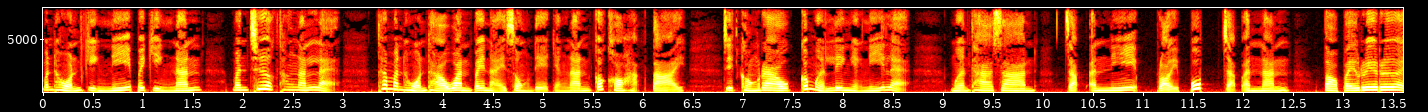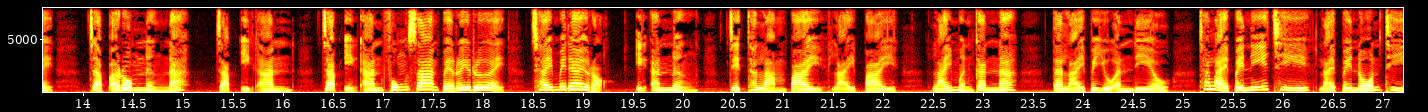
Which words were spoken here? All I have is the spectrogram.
มันโหนกิ่งนี้ไปกิ่งนั้น มันเชือกทั้งนั้นแหละ ถ้ามันโหนถาวันไปไหนส่งเดชอย่างนั้นก็คอหักตาย จิตของเราก็เหมือนลิงอย่างนี้แหละ เหมือนทาซาน จับอันนี้ปล่อยปุ๊บ จับอันนั้น ต่อไปเรื่อยๆจับอารมณ์หนึ่งนะ จับอีกอัน จับอีกอันฟุ้งซ่านไปเรื่อยๆ ใช้ไม่ได้หรอก อีกอันหนึ่ง จิตถลำไป ไหลไป ไหลเหมือนกันนะ แต่ไหลไปอยู่อันเดียว ถ้าไหลไปนี้ที ไหลไปโน้นที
